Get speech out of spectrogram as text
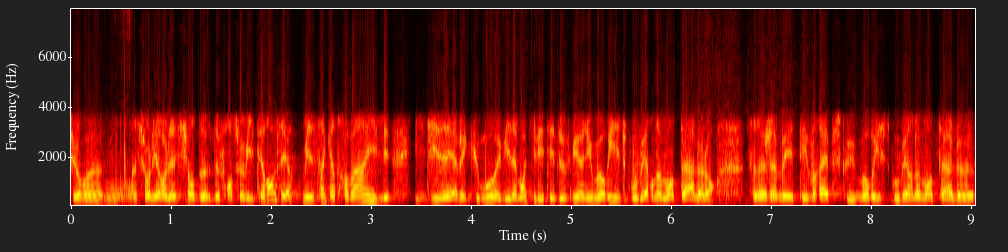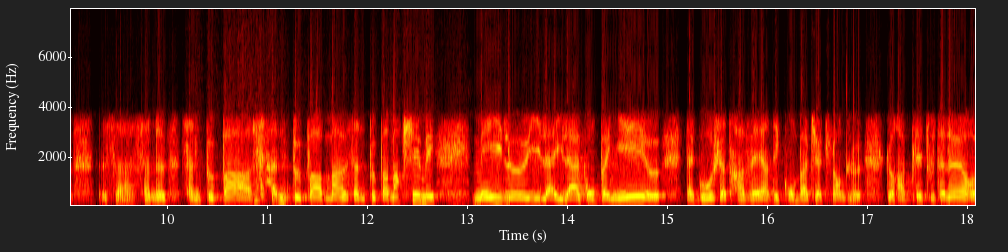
sur, euh, sur les relations de, François Mitterrand. C'est-à-dire qu'en 1981, il, il disait avec humour évidemment qu'il était devenu un humoriste gouvernemental. Alors, ça n'a jamais été vrai parce que humoriste gouvernemental, ça, ça ne, ça ne peut pas, ça ne peut pas, ça ne peut pas marcher. Mais, mais il, il a, il a accompagné la gauche à travers des combats. Jacques Lang le, rappelait tout à l'heure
